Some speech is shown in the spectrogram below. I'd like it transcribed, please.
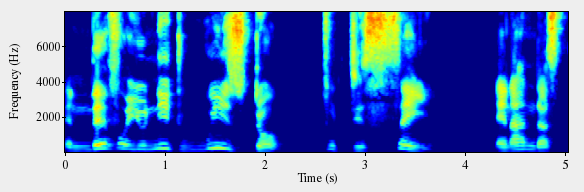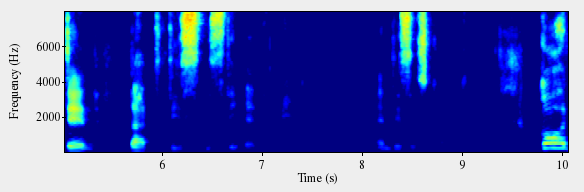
And therefore, you need wisdom to discern and understand that this is the enemy. And this is God. God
